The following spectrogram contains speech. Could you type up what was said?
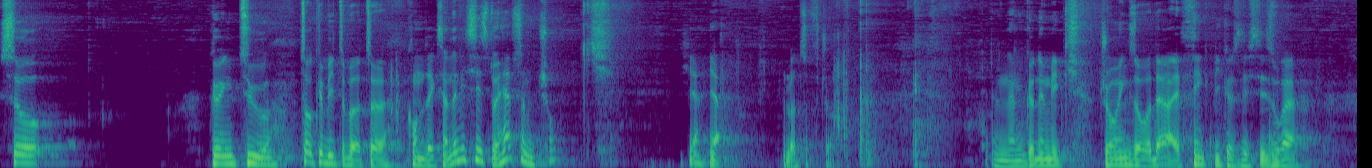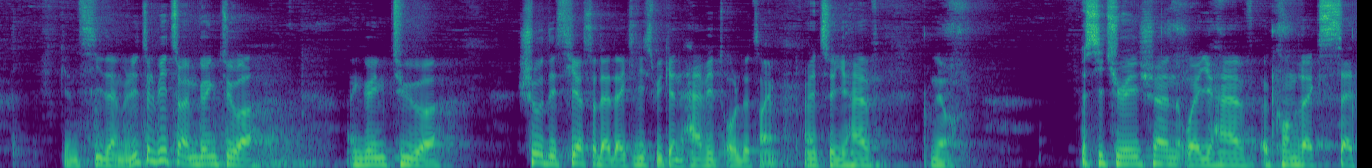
so going to talk a bit about uh, convex analysis. Do I have some chalk? Yeah, yeah, lots of chalk. And I'm going to make drawings over there, I think, because this is where you can see them a little bit. So I'm going to, uh, I'm going to uh, show this here so that at least we can have it all the time. Right? So you have, you know, a situation where you have a convex set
